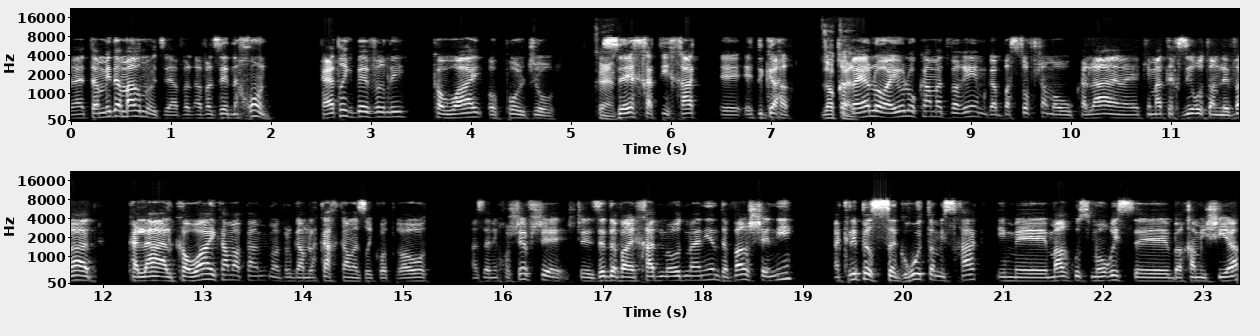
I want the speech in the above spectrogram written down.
ותמיד אמרנו את זה, אבל, אבל זה נכון. פטריק בברלי, קוואי או פול ג'ורג'. כן, זה חתיכת אה, אתגר. לא עכשיו, קל. היה לו, היו לו כמה דברים, גם בסוף שם הוא קלע, אה, כמעט החזיר אותם לבד, קלע על קוואי כמה פעמים, אבל גם לקח כמה זריקות רעות. אז אני חושב ש, שזה דבר אחד מאוד מעניין. דבר שני, הקליפרס סגרו את המשחק עם אה, מרקוס מוריס אה, בחמישייה,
